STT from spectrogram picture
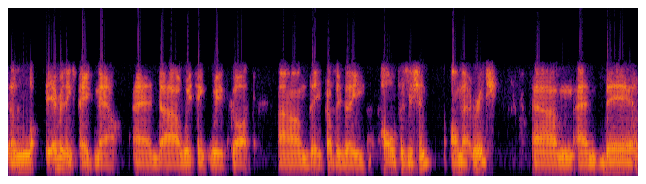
lot, everything's pegged now, and uh, we think we've got um, the probably the pole position on that ridge. Um, and there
